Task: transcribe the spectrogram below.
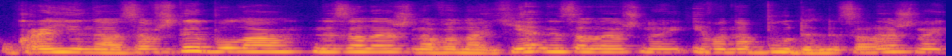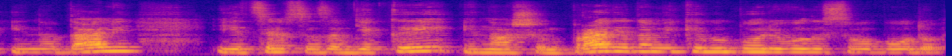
Україна завжди була незалежна, вона є незалежною і вона буде незалежною і надалі. І це все завдяки і нашим прадідам, які виборювали свободу.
